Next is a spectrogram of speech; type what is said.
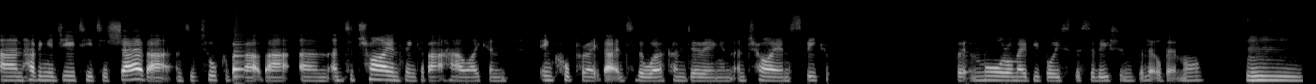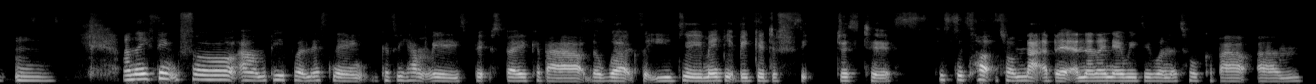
and having a duty to share that and to talk about that um, and to try and think about how I can incorporate that into the work I'm doing and, and try and speak a bit more or maybe voice the solutions a little bit more. Mm, mm. And I think for um, people listening, because we haven't really sp- spoke about the work that you do, maybe it'd be good to f- just to just to touch on that a bit, and then I know we do want to talk about um,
